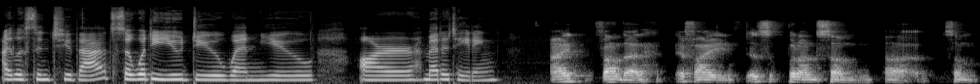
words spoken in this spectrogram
I listened to that. So, what do you do when you are meditating? I found that if I just put on some uh, some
